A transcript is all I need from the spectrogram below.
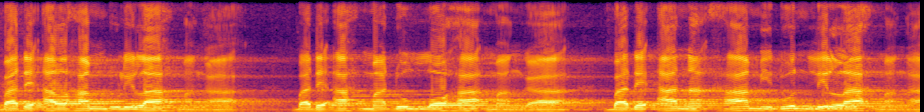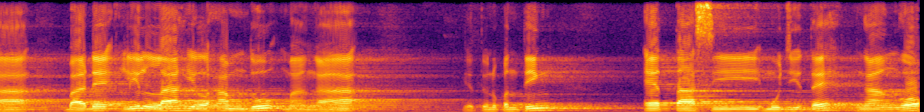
bade alhamdulillah mangga bade ahmadullah mangga bade ana hamidun lillah mangga bade lillahil hamdu mangga. Gitu nu penting etasi muji teh nganggo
